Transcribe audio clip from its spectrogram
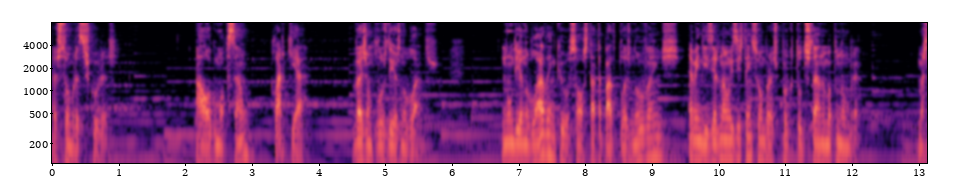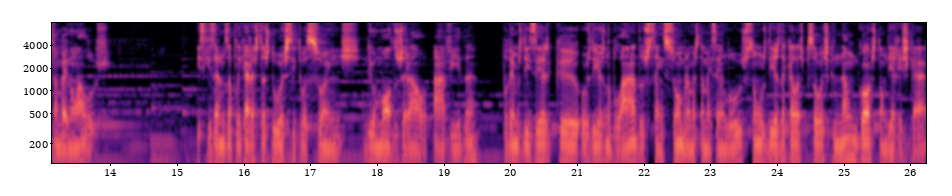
as sombras escuras. Há alguma opção? Claro que há. Vejam pelos dias nublados. Num dia nublado em que o sol está tapado pelas nuvens, é bem dizer não existem sombras porque tudo está numa penumbra. Mas também não há luz. E se quisermos aplicar estas duas situações de um modo geral à vida, podemos dizer que os dias nublados, sem sombra, mas também sem luz, são os dias daquelas pessoas que não gostam de arriscar,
